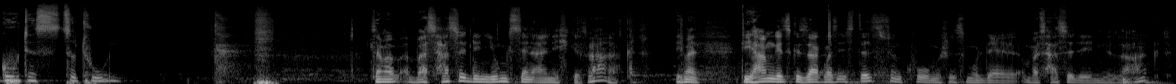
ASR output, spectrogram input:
Gutes zu tun? Sag mal, was hast du den Jungs denn eigentlich gesagt? Ich meine, die haben jetzt gesagt, was ist das für ein komisches Modell? Und was hast du denen gesagt?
